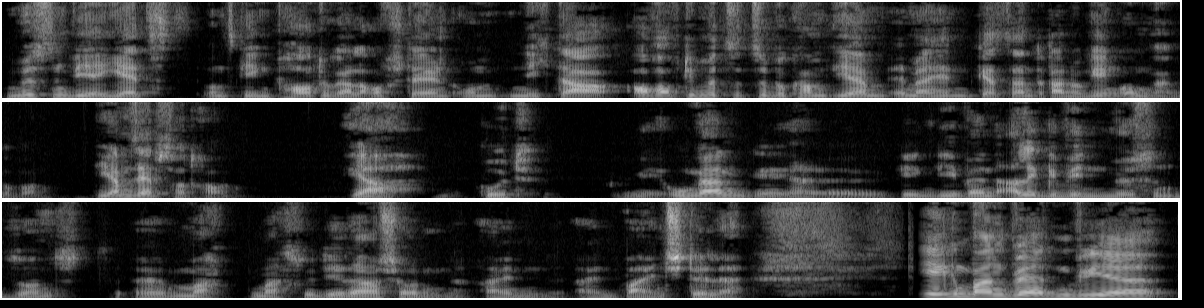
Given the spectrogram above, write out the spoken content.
müssen wir jetzt uns gegen Portugal aufstellen, um nicht da auch auf die Mütze zu bekommen? Die haben immerhin gestern 3 gegen Ungarn gewonnen. Die haben Selbstvertrauen. Ja, gut. Ungarn, äh, gegen die werden alle gewinnen müssen, sonst äh, mach, machst du dir da schon ein, ein Beinsteller. Irgendwann werden wir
